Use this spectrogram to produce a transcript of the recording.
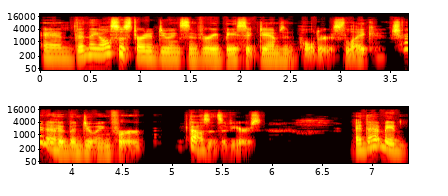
And then they also started doing some very basic dams and polders, like China had been doing for thousands of years. And that made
